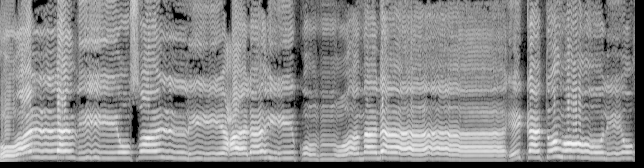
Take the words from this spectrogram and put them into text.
هو الذي يصلي عليكم وملائكته ليخرجكم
